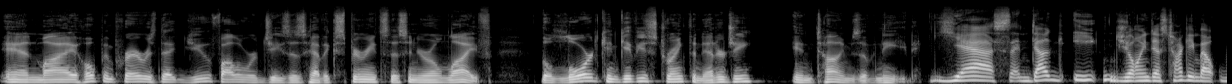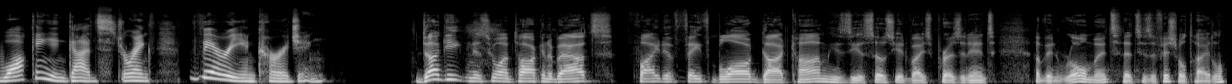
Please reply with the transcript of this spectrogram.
and my hope and prayer is that you, follower of Jesus, have experienced this in your own life. The Lord can give you strength and energy in times of need. Yes, and Doug Eaton joined us talking about walking in God's strength. Very encouraging. Doug Eaton is who I'm talking about fightoffaithblog.com. He's the Associate Vice President of Enrollment, that's his official title,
